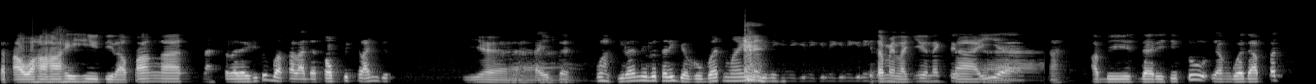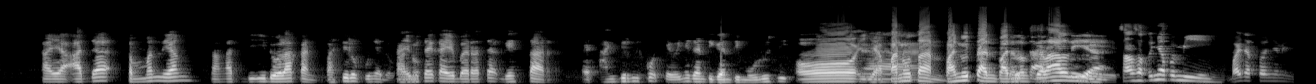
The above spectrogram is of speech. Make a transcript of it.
ketawa hahaha di lapangan. Nah, setelah dari situ bakal ada topik lanjut. Iya. Nah, kayak misalnya, wah gila nih lu tadi jago banget main gini gini gini gini gini gini. Kita main lagi yuk next. yuk. Nah, iya. Habis dari situ yang gue dapet kayak ada temen yang sangat diidolakan. Pasti lu punya dong. Kayak Anu. misalnya kayak ibaratnya gestar. Eh anjir nih kok ceweknya ganti-ganti mulu sih. Oh iya Nah, panutan. Panutan, Dalam panutan. segala hal nih. Iya. Salah satunya apa mi? Banyak soalnya nih.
